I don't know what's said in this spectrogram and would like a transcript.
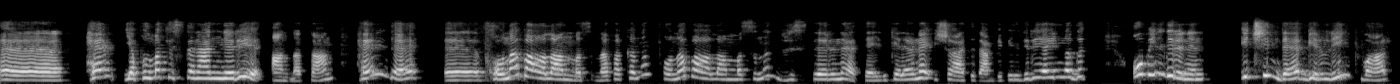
Ee, hem yapılmak istenenleri anlatan hem de e, fona bağlanması, nafakanın fona bağlanmasının risklerine, tehlikelerine işaret eden bir bildiri yayınladık. O bildirinin içinde bir link var.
